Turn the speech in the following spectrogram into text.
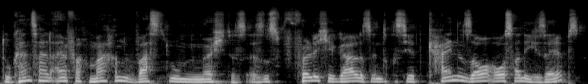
Du kannst halt einfach machen, was du möchtest. Es ist völlig egal, es interessiert keine Sau außer dich selbst.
